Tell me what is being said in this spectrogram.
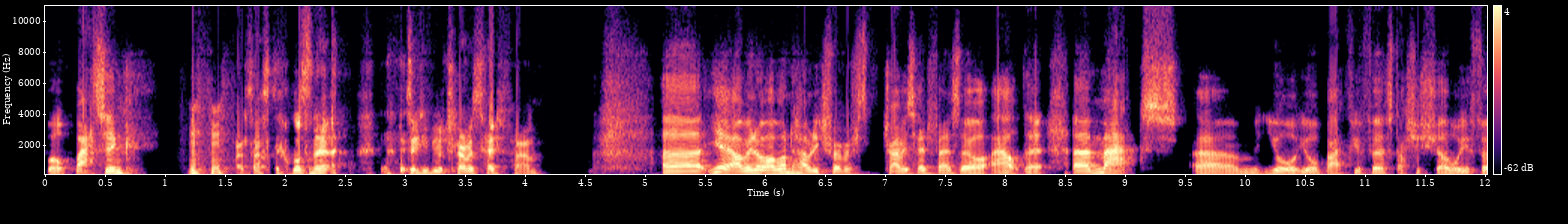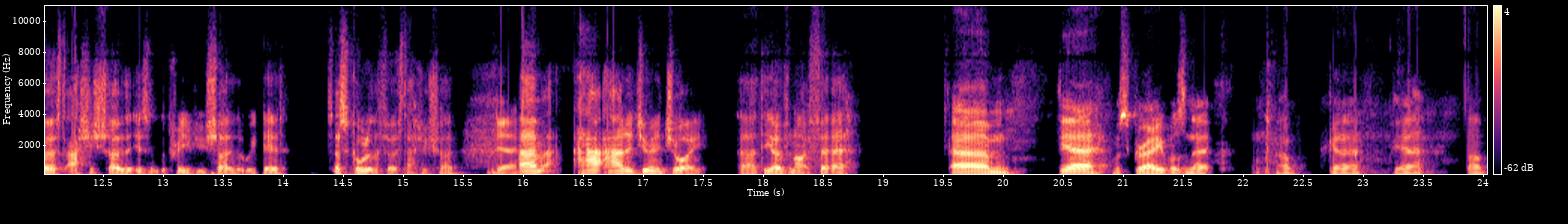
well batting? Fantastic, wasn't it? to give you a Travis Head fan. Uh, yeah, I mean, I wonder how many Travis, Travis Head fans there are out there. Uh, Max, um, you're you're back for your first Ashes show, or your first Ashes show that isn't the preview show that we did. So let's call it the first Ashes show. Yeah. Um, how, how did you enjoy uh, the overnight fair? Um, yeah, it was great, wasn't it? I'm gonna, yeah, I'm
